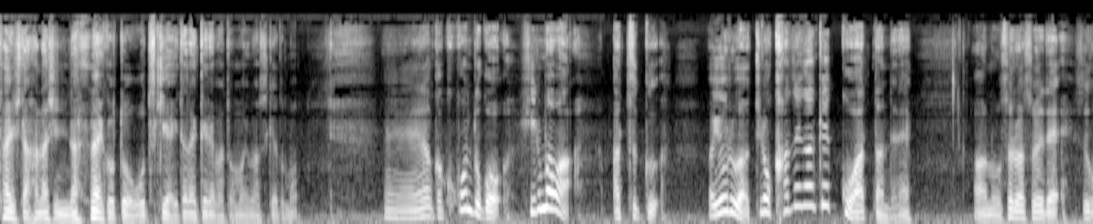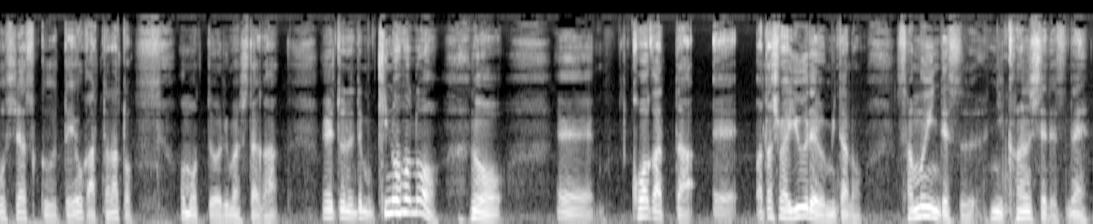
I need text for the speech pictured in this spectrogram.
大した話にならないことをお付き合いいただければと思いますけども。えー、なんかここのとこ、昼間は暑く、夜は昨日風が結構あったんでね、あの、それはそれで過ごしやすくてよかったなと思っておりましたが、えっ、とね、でも昨日の、あの、えー怖かった、えー私は幽霊を見たの、寒いんです、に関してですね、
